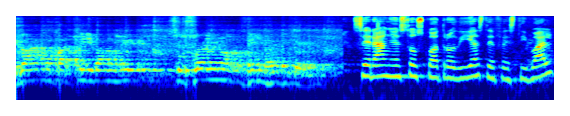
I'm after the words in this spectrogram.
y van a compartir y van a unir sus sueños a los niños de Niquero. Serán estos cuatro días de festival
